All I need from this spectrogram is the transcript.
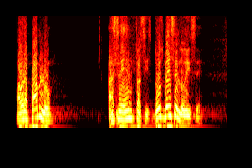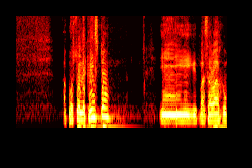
Ahora Pablo hace énfasis, dos veces lo dice, apóstol de Cristo y más abajo,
